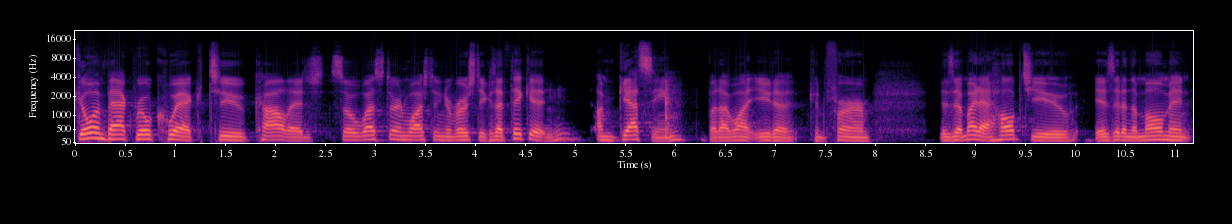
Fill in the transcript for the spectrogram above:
going back real quick to college, so Western Washington University, because I think it, I'm guessing, but I want you to confirm, is it might have helped you. Is it in the moment?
